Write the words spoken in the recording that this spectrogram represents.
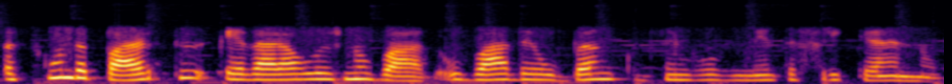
a segunda parte é dar aulas no BAD. O BAD é o Banco de Desenvolvimento Africano.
